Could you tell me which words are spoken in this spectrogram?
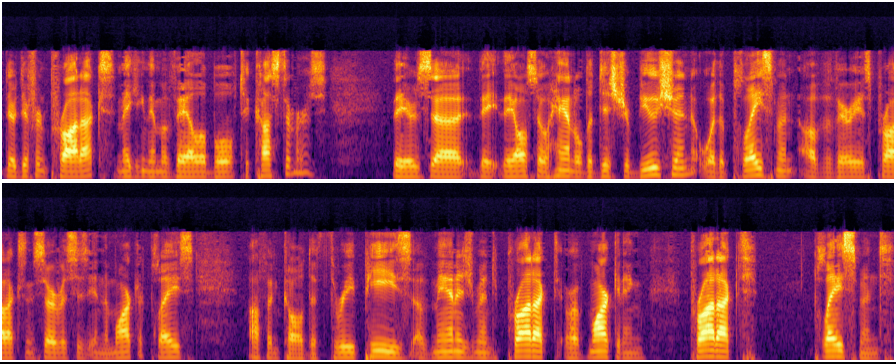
their different products, making them available to customers, there's, uh, they, they also handle the distribution or the placement of the various products and services in the marketplace, often called the three P's of management, product or of marketing, product, placement,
